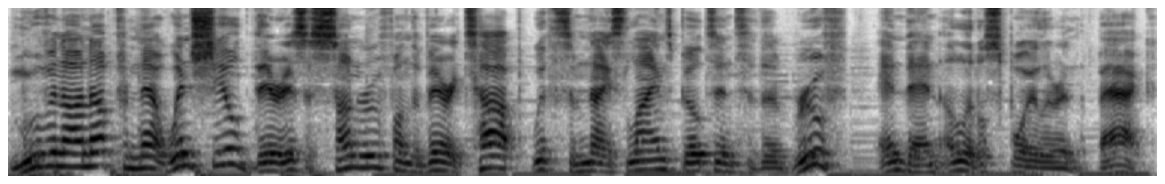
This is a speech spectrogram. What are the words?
Moving on up from that windshield, there is a sunroof on the very top with some nice lines built into the roof and then a little spoiler in the back.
